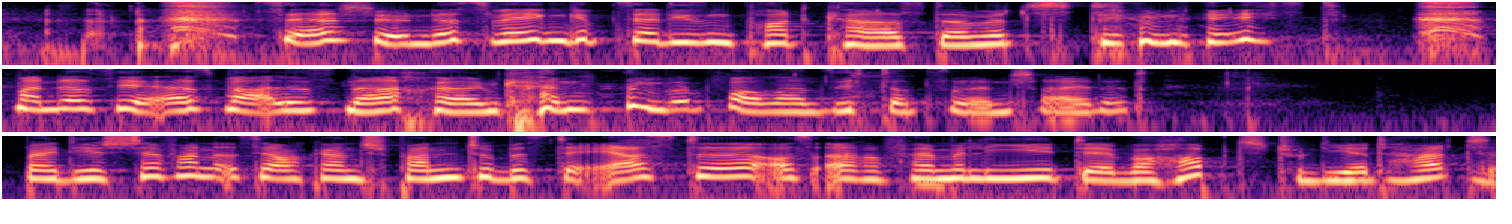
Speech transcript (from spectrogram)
Sehr schön, deswegen gibt es ja diesen Podcast, damit demnächst man das hier erstmal alles nachhören kann, bevor man sich dazu entscheidet. Bei dir, Stefan, ist ja auch ganz spannend. Du bist der Erste aus eurer Family, der überhaupt studiert hat.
